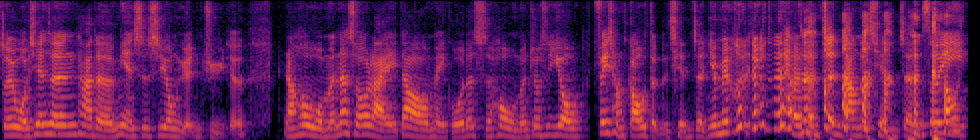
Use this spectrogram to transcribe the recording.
所以我先生他的面试是用远距的。然后我们那时候来到美国的时候，我们就是用非常高等的签证，也没有就是很很正当的签证，所以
